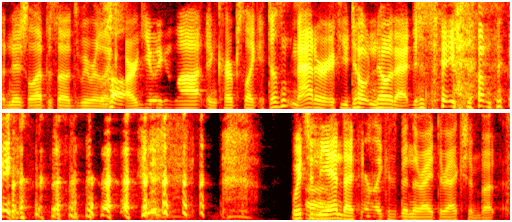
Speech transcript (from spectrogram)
initial episodes, we were like Well- arguing a lot. And Kerp's like, "It doesn't matter if you don't know that. Just say something." Which in the Uh, end, I feel like has been the right direction. But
